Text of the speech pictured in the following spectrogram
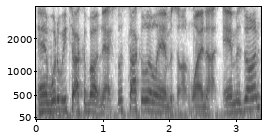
And what do we talk about next? Let's talk a little Amazon. Why not? Amazon.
